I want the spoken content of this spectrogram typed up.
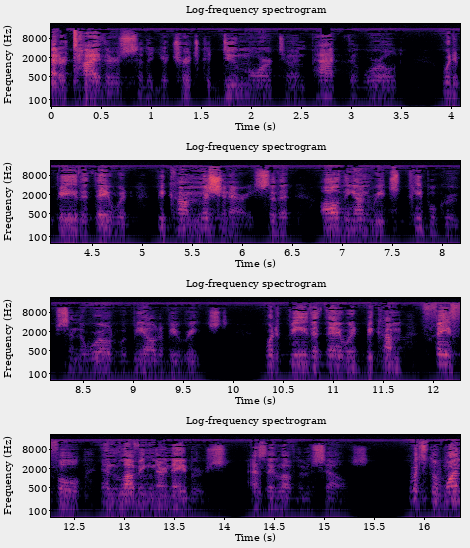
better tithers so that your church could do more to impact the world? Would it be that they would become missionaries so that all the unreached people groups in the world would be able to be reached? Would it be that they would become faithful in loving their neighbors as they love themselves? What's the one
